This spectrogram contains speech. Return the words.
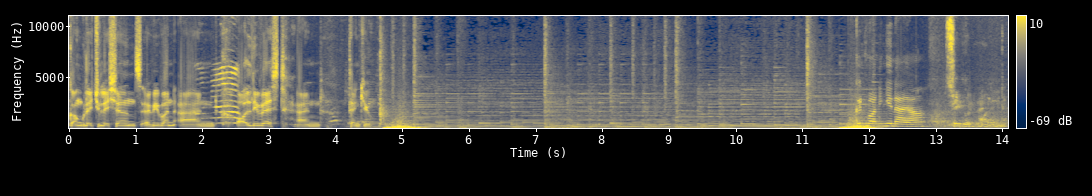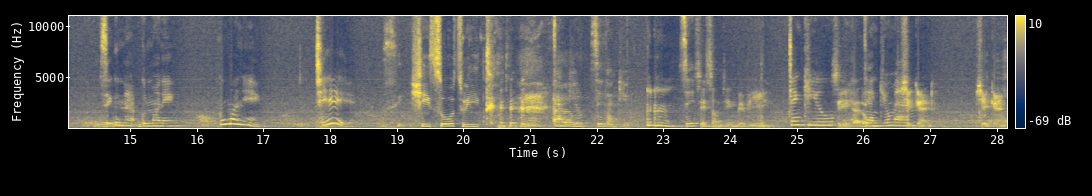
Congratulations, everyone, and all the best. And thank you. Good morning, Enaaya. Say good morning. Say good, na- good morning. Good morning. Che. She's so sweet. Thank you. Say thank you. Say Say something, baby. thank you. Say hello. Thank you, ma'am. Shake hand. Shake hand.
